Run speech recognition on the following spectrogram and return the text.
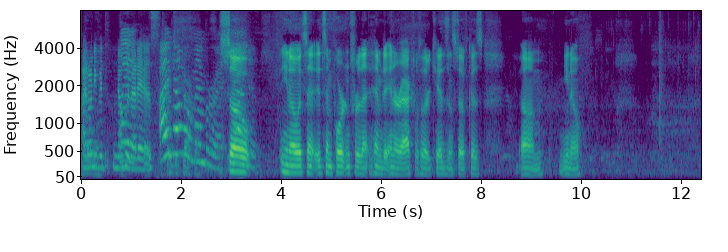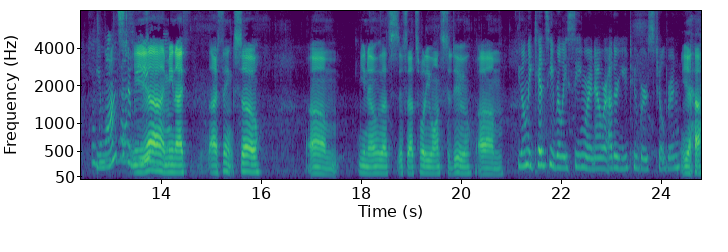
I don't even know who that is. I That's don't remember it. So- Yeah, you know it's a, it's important for that, him to interact with other kids and stuff because um you know He wants to be- yeah i mean i i think so um you know that's if that's what he wants to do um The only kids he really seeing right now are other YouTubers' children. Yeah.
